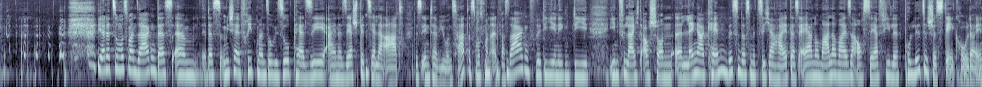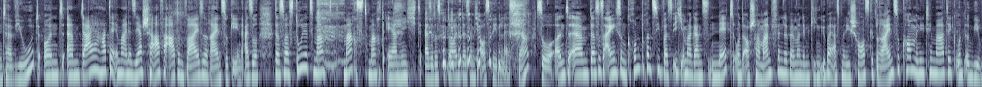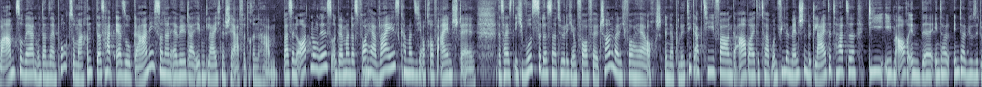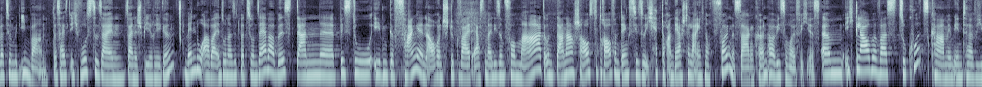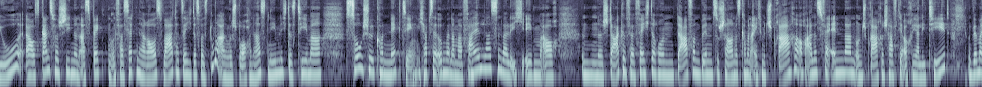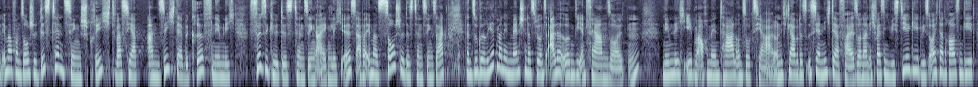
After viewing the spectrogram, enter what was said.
Ja, dazu muss man sagen, dass, ähm, dass Michel Friedmann sowieso per se eine sehr spezielle Art des Interviewens hat. Das muss man einfach sagen. Für diejenigen, die ihn vielleicht auch schon äh, länger kennen, wissen das mit Sicherheit, dass er ja normalerweise auch sehr viele politische Stakeholder interviewt. Und ähm, daher hat er immer eine sehr scharfe Art und Weise reinzugehen. Also das, was du jetzt machst, machst, macht er nicht. Also das bedeutet, dass er mich ausreden lässt. Ja, so und äh, ähm, das ist eigentlich so ein Grundprinzip, was ich immer ganz nett und auch charmant finde, wenn man dem Gegenüber erstmal die Chance gibt, reinzukommen in die Thematik und irgendwie warm zu werden und dann seinen Punkt zu machen. Das hat er so gar nicht, sondern er will da eben gleich eine Schärfe drin haben. Was in Ordnung ist und wenn man das vorher weiß, kann man sich auch darauf einstellen. Das heißt, ich wusste das natürlich im Vorfeld schon, weil ich vorher auch in der Politik aktiv war und gearbeitet habe und viele Menschen begleitet hatte, die eben auch in der Inter Interviewsituation mit ihm waren. Das heißt, ich wusste sein, seine Spielregeln. Wenn du aber in so einer Situation selber bist, dann äh, bist du eben gefangen auch ein Stück weit erstmal in diesem Format und danach schaust du drauf und denkst dir so, ich hätte doch an der Stelle eigentlich noch Folgendes sagen können, aber wie es so häufig ist. Ähm, ich glaube, was zu kurz kam im Interview aus ganz verschiedenen Aspekten und Facetten heraus, war tatsächlich das, was du angesprochen hast, nämlich das Thema Social Connecting. Ich habe es ja irgendwann einmal fallen lassen, weil ich eben auch eine starke Verfechterin davon bin, zu schauen, was kann man eigentlich mit Sprache auch alles verändern und Sprache schafft ja auch Realität. Und wenn man immer von Social Distancing spricht, was ja an sich der Begriff, nämlich Physical Distancing eigentlich ist, aber immer Social Distancing sagt, dann suggeriert man den Menschen, dass wir uns alle irgendwie entfernen sollten nämlich eben auch mental und sozial. Und ich glaube, das ist ja nicht der Fall, sondern ich weiß nicht, wie es dir geht, wie es euch da draußen geht.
